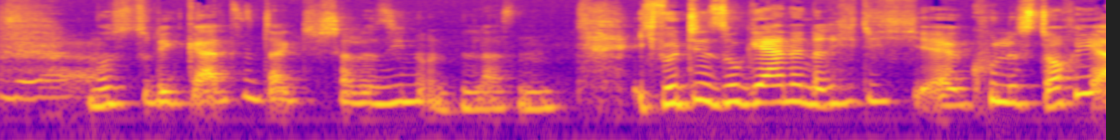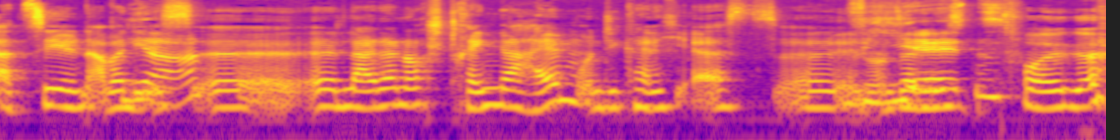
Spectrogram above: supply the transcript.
Ja. Musst du den ganzen Tag die Jalousien unten lassen. Ich würde dir so gerne eine richtig äh, coole Story erzählen, aber die Ja. ist äh, äh, leider noch streng geheim und die kann ich erst äh, in Wie unserer jetzt? nächsten Folge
